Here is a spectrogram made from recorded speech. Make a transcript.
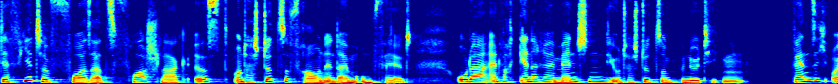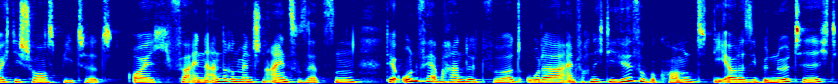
Der vierte Vorsatzvorschlag ist, unterstütze Frauen in deinem Umfeld oder einfach generell Menschen, die Unterstützung benötigen. Wenn sich euch die Chance bietet, euch für einen anderen Menschen einzusetzen, der unfair behandelt wird oder einfach nicht die Hilfe bekommt, die er oder sie benötigt,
